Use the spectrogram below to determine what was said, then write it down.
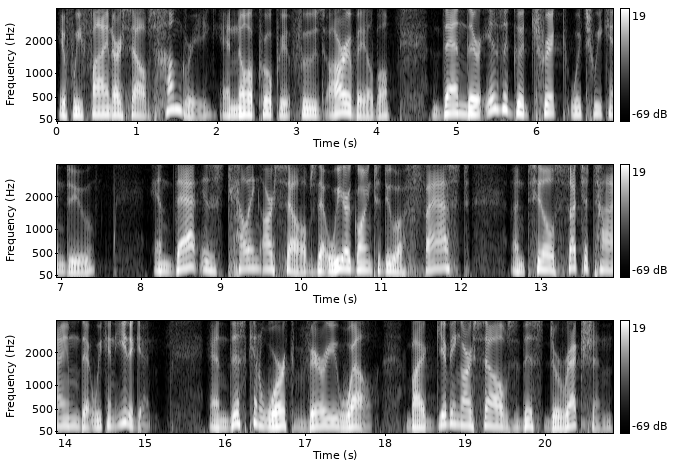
If we find ourselves hungry and no appropriate foods are available, then there is a good trick which we can do, and that is telling ourselves that we are going to do a fast until such a time that we can eat again. And this can work very well. By giving ourselves this direction,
